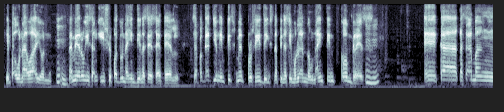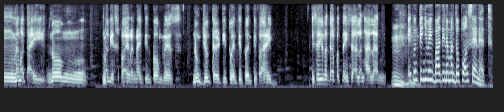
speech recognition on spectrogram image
ipaunawa yun Mm-mm. na merong isang issue pa doon na hindi na settle sapagkat yung impeachment proceedings na pinasimulan ng 19th Congress Mhm. eh ka kasamang namatay nung mag-expire ang 19th Congress nung June 30, 2025. Isa yun na dapat na isaalang-alang. Mm. Eh, continuing body naman daw po ang Senate.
